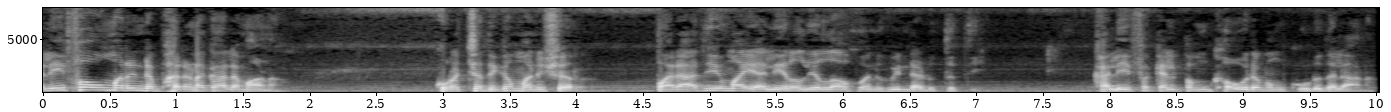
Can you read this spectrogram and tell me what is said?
ഖലീഫ ഉമറിന്റെ ഭരണകാലമാണ്. കുറച്ചധികം മനുഷ്യർ പരാതിയുമായി അലി റലി അള്ളാഹുഅനുഹുവിന്റെ അടുത്തെത്തി. ഖലീഫക്കൽപ്പം ഗൗരവം കൂടുതലാണ്.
